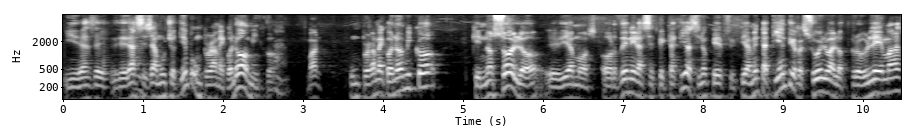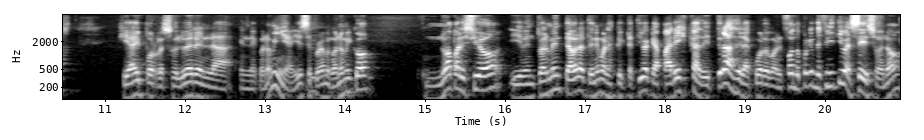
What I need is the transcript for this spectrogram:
y desde, hace ya mucho tiempo, un programa económico. Ah. Bueno. Un programa económico que no solo, eh, digamos, ordene las expectativas, sino que efectivamente atiende y resuelva los problemas que hay por resolver en la, en la economía. Y ese mm. programa económico no apareció y eventualmente ahora tenemos la expectativa que aparezca detrás del acuerdo con el fondo, porque en definitiva es eso, ¿no?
